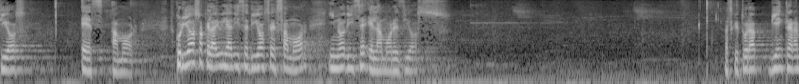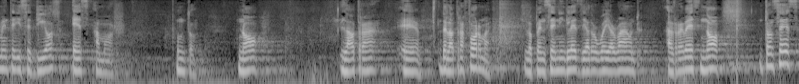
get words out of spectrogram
Dios es amor. Curioso que la Biblia dice Dios es amor y no dice el amor es Dios. La escritura bien claramente dice Dios es amor. Punto. No la otra, eh, de la otra forma. Lo pensé en inglés, the other way around al revés, no. Entonces,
